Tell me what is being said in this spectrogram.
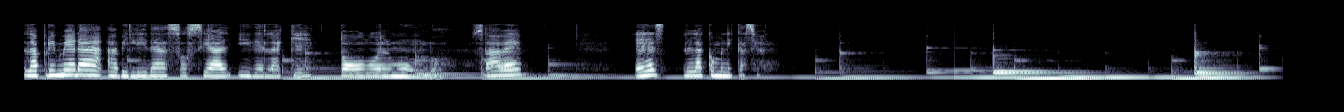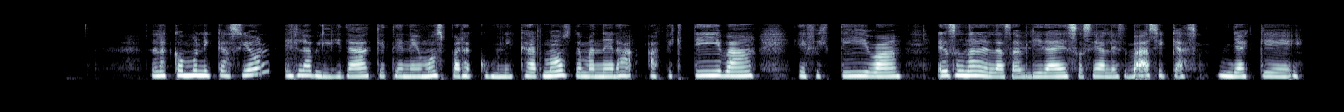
La primera habilidad social y de la que todo el mundo sabe es la comunicación. La comunicación es la habilidad que tenemos para comunicarnos de manera afectiva, efectiva. Es una de las habilidades sociales básicas, ya que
